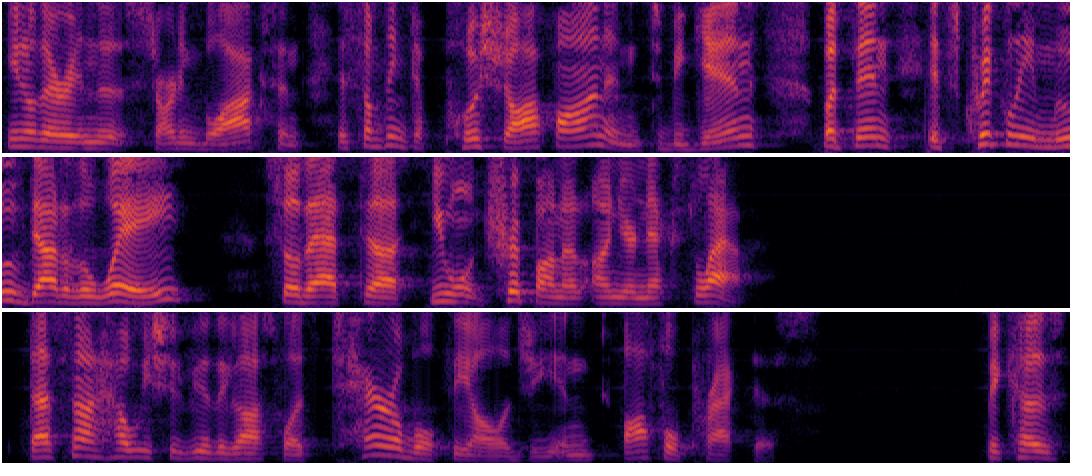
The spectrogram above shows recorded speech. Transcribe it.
You know, they're in the starting blocks and it's something to push off on and to begin, but then it's quickly moved out of the way so that uh, you won't trip on it on your next lap. That's not how we should view the gospel. It's terrible theology and awful practice. Because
